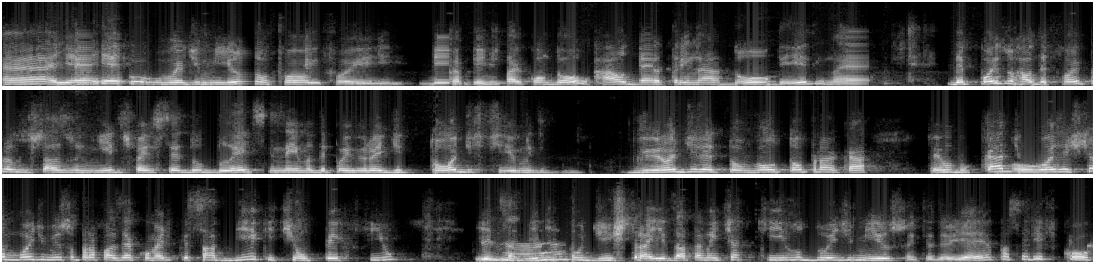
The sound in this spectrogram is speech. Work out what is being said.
É, e aí o Edmilson foi, foi bicampeão de taekwondo, o Halder era treinador dele, né? Depois o Halder foi para os Estados Unidos, foi ser dublê de cinema, depois virou editor de filmes, virou diretor, voltou para cá, fez um bocado Bom. de coisa, chamou Edmilson para fazer a comédia, porque sabia que tinha um perfil, e ele uhum. sabia que podia extrair exatamente aquilo do Edmilson, entendeu? E aí a parceria ficou.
